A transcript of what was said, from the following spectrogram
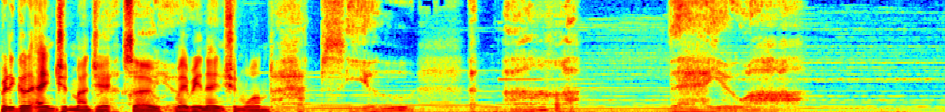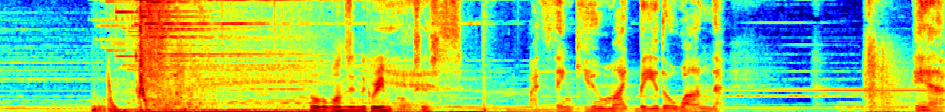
Pretty good at ancient magic, so maybe an ancient wand. perhaps you? Uh, ah, there you are. All the ones in the green boxes. Yes. I think you might be the one. Here.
